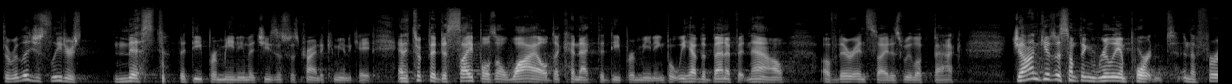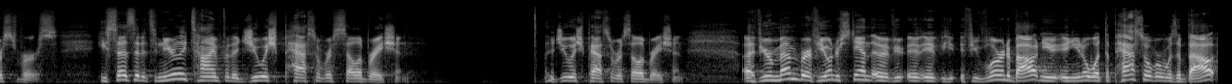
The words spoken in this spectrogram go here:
the religious leaders missed the deeper meaning that Jesus was trying to communicate. And it took the disciples a while to connect the deeper meaning, but we have the benefit now of their insight as we look back. John gives us something really important in the first verse. He says that it's nearly time for the Jewish Passover celebration. The Jewish Passover celebration. If you remember, if you understand, if, you, if, you've learned about and you, and you, know what the Passover was about,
